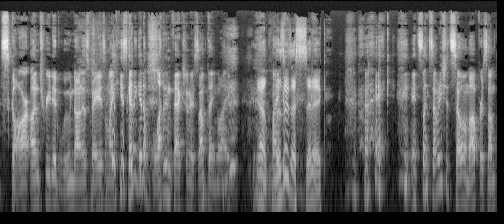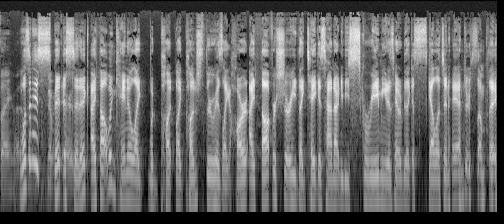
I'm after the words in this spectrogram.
scar, untreated wound on his face. I'm like, he's gonna get a blood infection or something. Like, Yeah, Like- Lizard's acidic. like, it's like somebody should sew him up or something. Wasn't his spit cares. acidic? I thought when Kano like would punch like punch through his like heart, I thought for sure he'd like take his hand out and he'd be screaming, and his hand would be like a skeleton hand or something.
